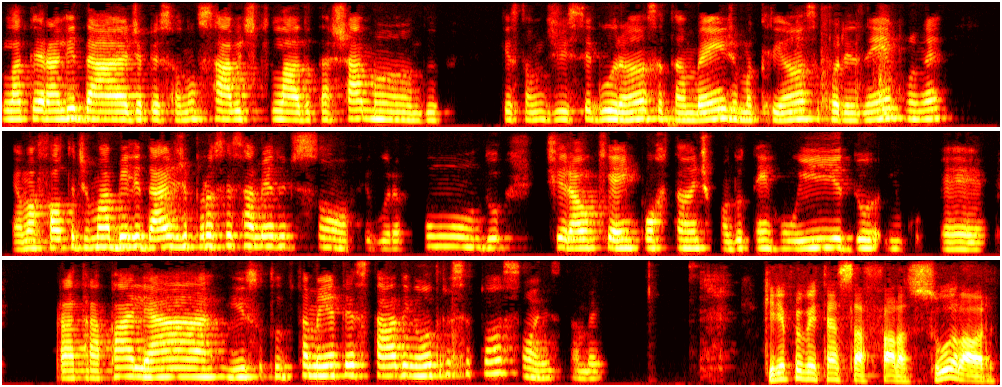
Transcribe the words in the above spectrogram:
lateralidade, a pessoa não sabe de que lado está chamando, questão de segurança também de uma criança, por exemplo, né? É uma falta de uma habilidade de processamento de som, figura fundo, tirar o que é importante quando tem ruído, é, para atrapalhar. Isso tudo também é testado em outras situações também. Queria aproveitar essa fala sua, Laura,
